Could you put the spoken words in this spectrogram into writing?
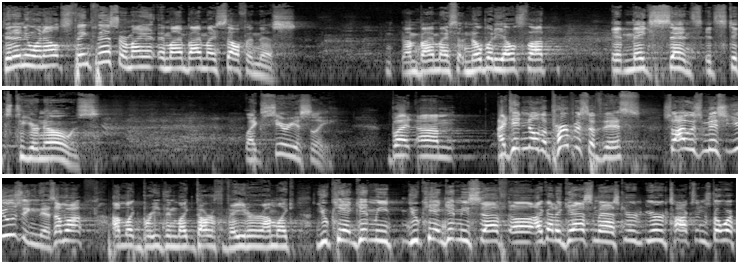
Did anyone else think this, or am I, am I by myself in this? I'm by myself. Nobody else thought it makes sense. It sticks to your nose. Like, seriously. But um, I didn't know the purpose of this, so I was misusing this. I'm, uh, I'm like breathing like Darth Vader. I'm like, you can't get me, you can't get me, Seth. Uh, I got a gas mask. Your, your toxins don't work.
